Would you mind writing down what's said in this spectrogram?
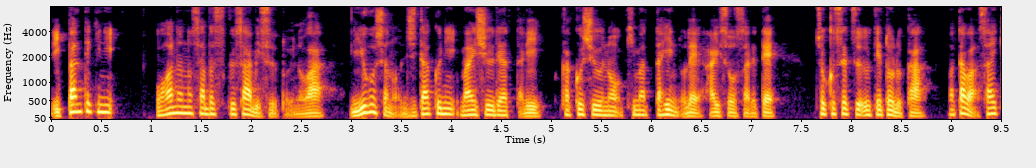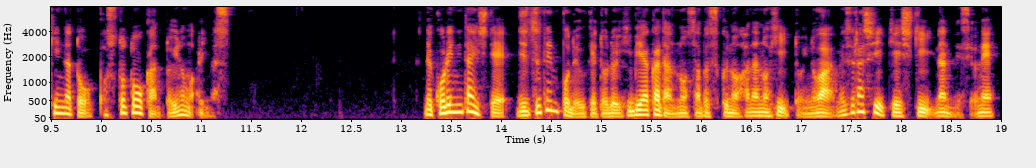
一般的にお花のサブスクサービスというのは、利用者の自宅に毎週であったり、各週の決まった頻度で配送されて、直接受け取るか、または最近だとポスト投函というのもあります。で、これに対して実店舗で受け取る日比谷花壇のサブスクの花の日というのは珍しい形式なんですよね。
